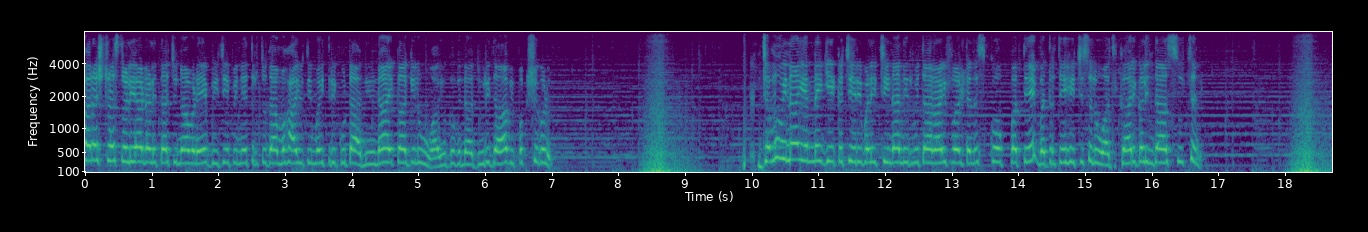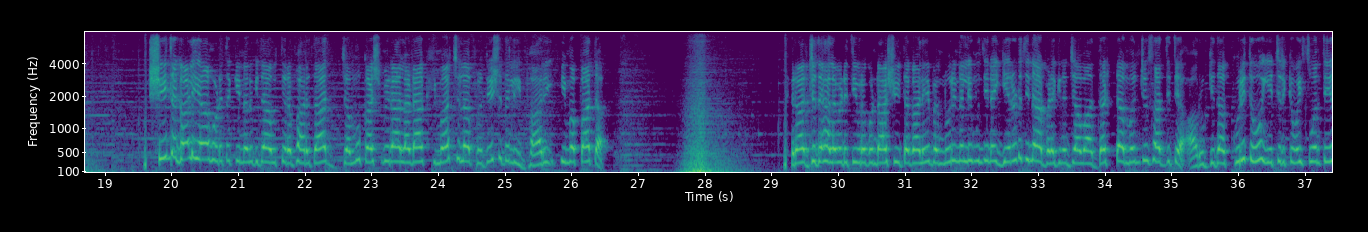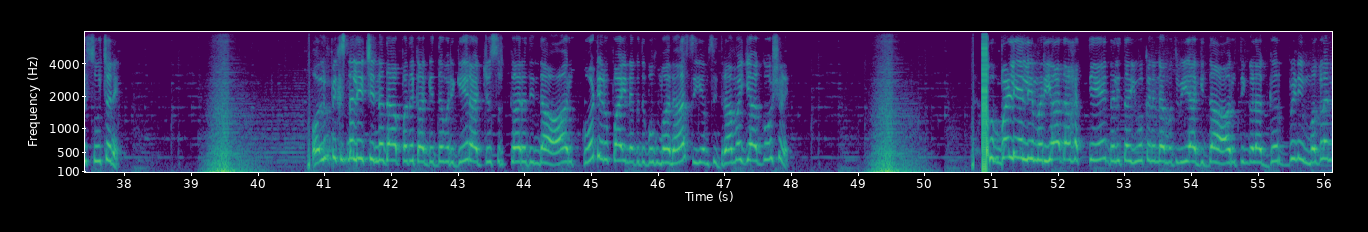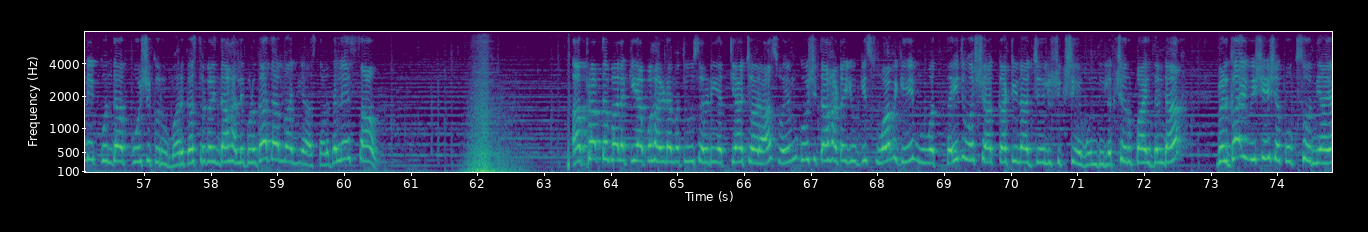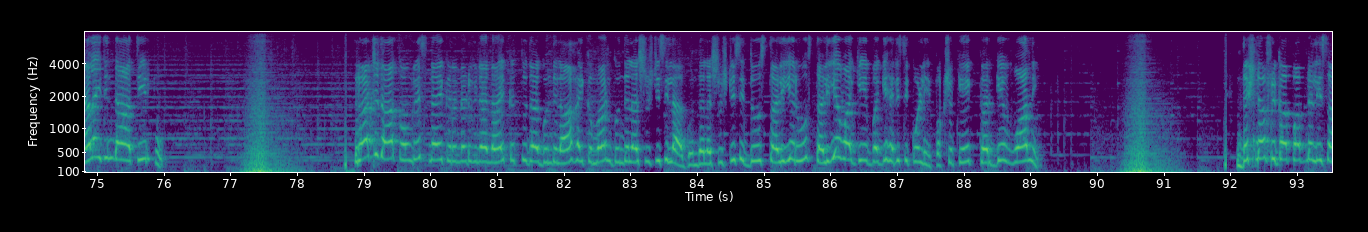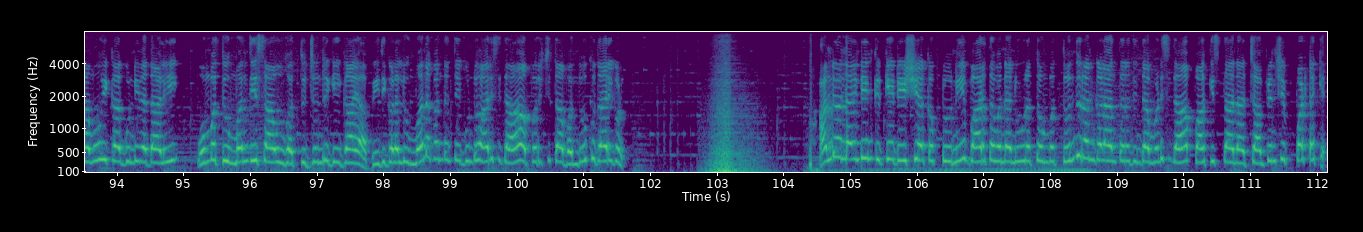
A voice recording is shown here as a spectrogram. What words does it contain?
ಮಹಾರಾಷ್ಟ್ರ ಸ್ಥಳೀಯಾಡಳಿತ ಚುನಾವಣೆ, ಬಿಜೆಪಿ ನೇತೃತ್ವದ ಮಹಾಯುತಿ ಮೈತ್ರಿಕೂಟ, ನಿರ್ಣಾಯಕ ಗೆಲುವು ಆಯೋಗವನ್ನು ದೂರಿದ ವಿಪಕ್ಷಗಳು. ಜಮ್ಮುವಿನ ಎನ್ಐಎ ಕಚೇರಿ ಬಳಿ ಚೀನಾ ನಿರ್ಮಿತ ರೈಫಲ್ ಟೆಲಿಸ್ಕೋಪ್ ಪತ್ತೆ, ಭದ್ರತೆ ಹೆಚ್ಚಿಸಲು ಅಧಿಕಾರಿಗಳಿಂದ ಸೂಚನೆ. ಶೀತ ಗಾಳಿಯ ಹೊಡೆತಕ್ಕೆ ನಲುಗಿದ ಉತ್ತರ ಭಾರತ, ಜಮ್ಮು ಕಾಶ್ಮೀರ, ಲಡಾಖ್, ಹಿಮಾಚಲ ಪ್ರದೇಶದಲ್ಲಿ ಭಾರೀ ಹಿಮಪಾತ. ರಾಜ್ಯದ ಹಲವೆಡೆ ತೀವ್ರಗೊಂಡ ಶೀತಗಾಳಿ ಬೆಂಗಳೂರಿನಲ್ಲಿ ಮುಂದಿನ ಎರಡು ದಿನ ಬೆಳಗಿನ ಜಾವ ದಟ್ಟ ಮಂಜು ಸಾಧ್ಯತೆ. ಆರೋಗ್ಯದ ಕುರಿತು ಎಚ್ಚರಿಕೆ ವಹಿಸುವಂತೆ ಸೂಚನೆ. ಒಲಿಂಪಿಕ್ಸ್ನಲ್ಲಿ ಚಿನ್ನದ ಪದಕ ಗೆದ್ದವರಿಗೆ ರಾಜ್ಯ ಸರ್ಕಾರದಿಂದ ಆರು ಕೋಟಿ ರೂಪಾಯಿ ನಗದು ಬಹುಮಾನ. ಸಿಎಂ ಸಿದ್ದರಾಮಯ್ಯ ಘೋಷಣೆ. ಹುಬ್ಬಳ್ಳಿಯಲ್ಲಿ ಮರ್ಯಾದ ಹತ್ಯೆ, ದಲಿತ ಯುವಕನನ್ನ ಮದುವೆಯಾಗಿದ್ದ ಆರು ತಿಂಗಳ ಗರ್ಭಿಣಿ ಮಗಳನ್ನೇ ಕೊಂದ ಪೋಷಕರು ಮಾರಕಾಸ್ತ್ರಗಳಿಂದ ಹಲ್ಲೆಗೊಳಗಾದ ಮಾನ್ಯ ಸ್ಥಳದಲ್ಲೇ ಸಾವು. ಅಪ್ರಾಪ್ತ ಬಾಲಕಿಯ ಅಪಹರಣ ಮತ್ತು ಸರಣಿ ಅತ್ಯಾಚಾರ, ಸ್ವಯಂ ಘೋಷಿತ ಹಠಯೋಗಿ ಸ್ವಾಮಿಗೆ ಮೂವತ್ತೈದು ವರ್ಷ ಕಠಿಣ ಜೈಲು ಶಿಕ್ಷೆ, ಒಂದು ಲಕ್ಷ ರೂಪಾಯಿ ದಂಡ, ಬೆಳಗಾವಿ ವಿಶೇಷ ಪೋಕ್ಸೋ ನ್ಯಾಯಾಲಯದಿಂದ ತೀರ್ಪು. ಕಾಂಗ್ರೆಸ್ ನಾಯಕರ ನಡುವಿನ ನಾಯಕತ್ವದ ಗೊಂದಲ, ಹೈಕಮಾಂಡ್ ಗೊಂದಲ ಸೃಷ್ಟಿಸಿಲ್ಲ. ಗೊಂದಲ ಸೃಷ್ಟಿಸಿದ್ದು ಸ್ಥಳೀಯರು ಸ್ಥಳೀಯವಾಗಿ ಬಗೆಹರಿಸಿಕೊಳ್ಳಿ. ಪಕ್ಷಕ್ಕೆ ಖರ್ಗೆ ವಾರ್ನಿಂಗ್. ದಕ್ಷಿಣ ಆಫ್ರಿಕಾ ಪಬ್ನಲ್ಲಿ ಸಾಮೂಹಿಕ ಗುಂಡಿನ ದಾಳಿ. ಒಂಬತ್ತು ಮಂದಿ ಸಾವು, ಹತ್ತು ಜನರಿಗೆ ಗಾಯ. ಬೀದಿಗಳಲ್ಲೂ ಮನ ಬಂದಂತೆ ಗುಂಡು ಹಾರಿಸಿದ ಅಪರಿಚಿತ ಬಂದೂಕುದಾರಿಗಳು under nineteen cricket Asia cup tourney, ಭಾರತವನ್ನ ನೂರ ತೊಂಬತ್ತೊಂದು ರನ್ಗಳ ಅಂತರದಿಂದ ಮಣಿಸಿದ ಪಾಕಿಸ್ತಾನ ಚಾಂಪಿಯನ್ಶಿಪ್ ಪಟ್ಟಕ್ಕೆ.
